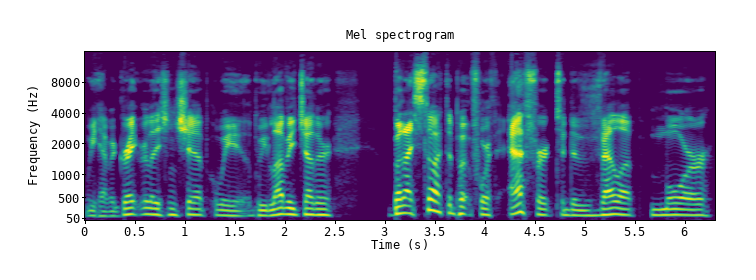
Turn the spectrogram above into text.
We have a great relationship. We we love each other, but I still have to put forth effort to develop more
